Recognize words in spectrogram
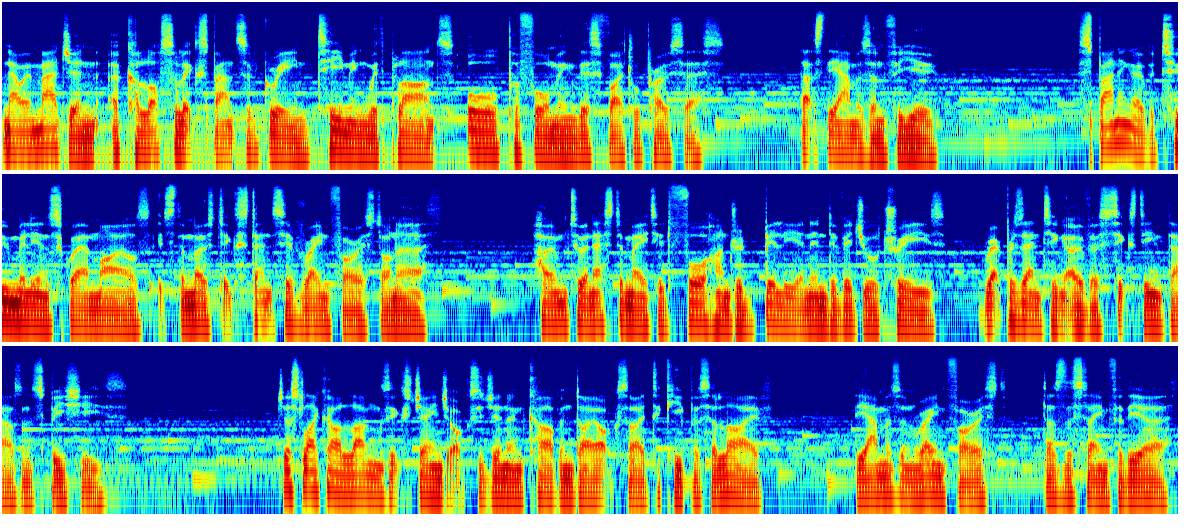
Now imagine a colossal expanse of green teeming with plants all performing this vital process. That's the Amazon for you. Spanning over 2 million square miles, it's the most extensive rainforest on Earth home to an estimated 400 billion individual trees, representing over 16,000 species. Just like our lungs exchange oxygen and carbon dioxide to keep us alive, the Amazon rainforest does the same for the Earth.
